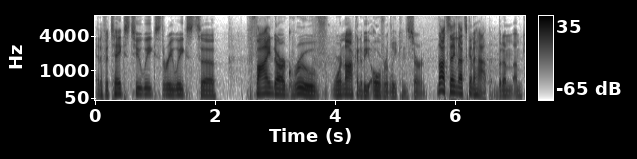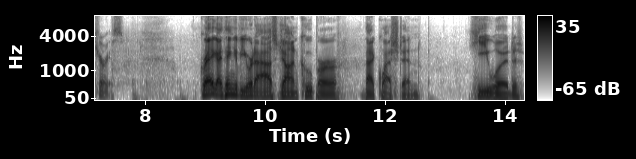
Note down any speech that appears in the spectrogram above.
And if it takes two weeks, three weeks to find our groove, we're not going to be overly concerned. Not saying that's going to happen, but I'm, I'm curious. Greg, I think if you were to ask John Cooper that question, he would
